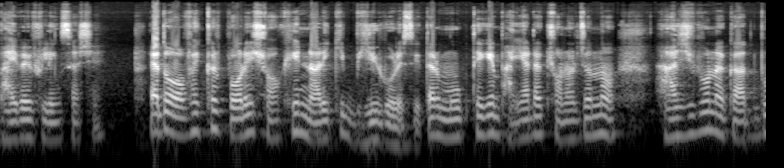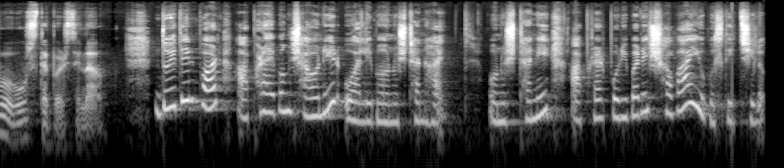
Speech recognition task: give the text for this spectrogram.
ভাই ভাই ফিলিংস আসে? এত অপেক্ষার পরে শখের নারীকে বিয়ে করেছি। তার মুখ থেকে ভাইয়া ডাক শোনার জন্য হাসবো না, কাঁদবো, বুঝতে পারছি না। দুই দিন পর আফরা এবং শাওনের ওয়ালিমা অনুষ্ঠান হয়। অনুষ্ঠানে আফরার পরিবারের সবাই উপস্থিত ছিল।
